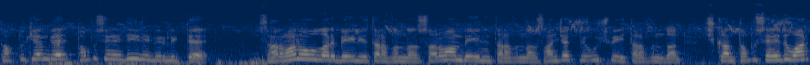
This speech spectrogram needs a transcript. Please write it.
Tapduk Emre tapu senediyle birlikte Sarvanoğulları Beyliği tarafından, Sarvan Bey'in tarafından, Sancak Bey Uç Bey tarafından çıkan tapu senedi var.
